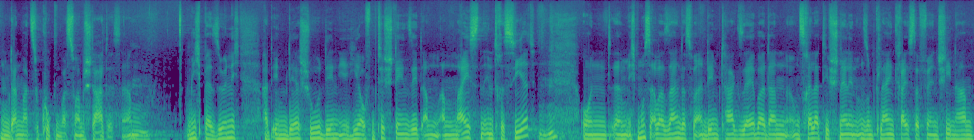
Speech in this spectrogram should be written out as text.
um dann mal zu gucken, was so am Start ist. Ja? Mhm. Mich persönlich hat eben der Schuh, den ihr hier auf dem Tisch stehen seht, am, am meisten interessiert. Mhm. Und ähm, ich muss aber sagen, dass wir an dem Tag selber dann uns relativ schnell in unserem kleinen Kreis dafür entschieden haben,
